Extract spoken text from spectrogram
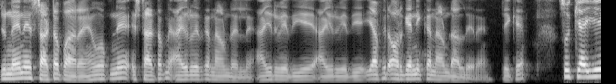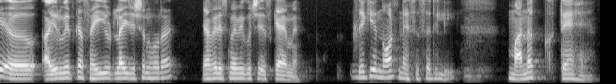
जो नए नए स्टार्टअप आ रहे हैं वो अपने स्टार्टअप में आयुर्वेद का नाम डाल रहे हैं। आयुर्वेद ये आयुर्वेद ये या फिर ऑर्गेनिक का नाम डाल दे रहे हैं ठीक है? सो क्या ये आयुर्वेद का सही यूटिलाइजेशन हो रहा है या फिर इसमें भी कुछ स्कैम है? देखिए नॉट नेसेसरीली मानक तय हैं।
